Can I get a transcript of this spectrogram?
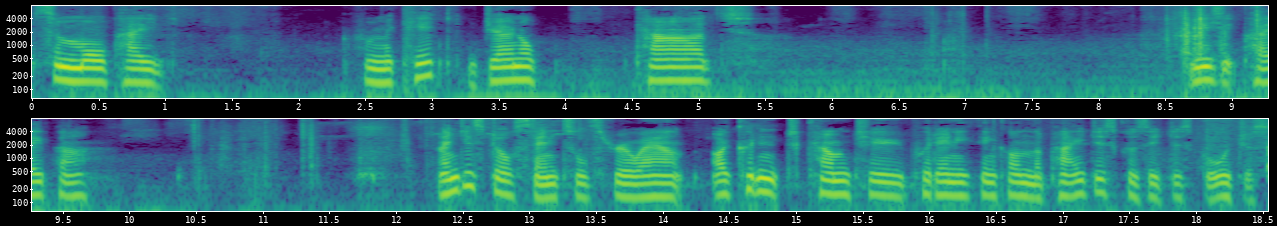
Some more page from the kit, journal cards, music paper, and just all stencils throughout. I couldn't come to put anything on the pages because they're just gorgeous.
